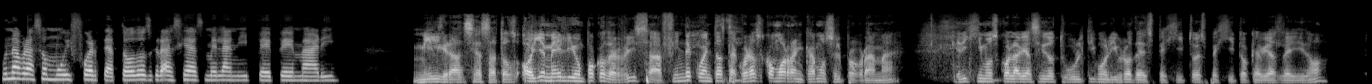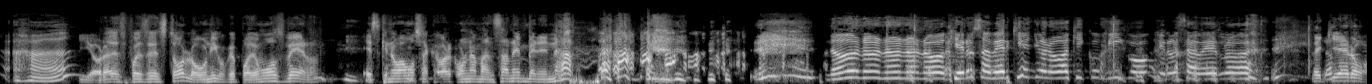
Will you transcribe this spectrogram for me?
Un abrazo muy fuerte a todos. Gracias, Melanie, Pepe, Mari. Mil gracias a todos. Oye, Meli, un poco de risa. A fin de cuentas, ¿te acuerdas cómo arrancamos el programa? ¿Qué dijimos cuál había sido tu último libro de espejito, espejito que habías leído? Ajá. Y ahora después de esto, lo único que podemos ver es que no vamos a acabar con una manzana envenenada. No, no, no, no, no. Quiero saber quién lloró aquí conmigo. Quiero saberlo. Te quiero.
